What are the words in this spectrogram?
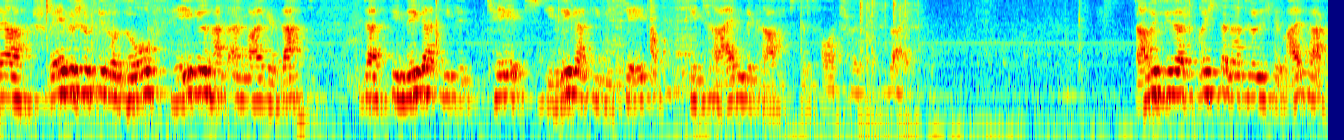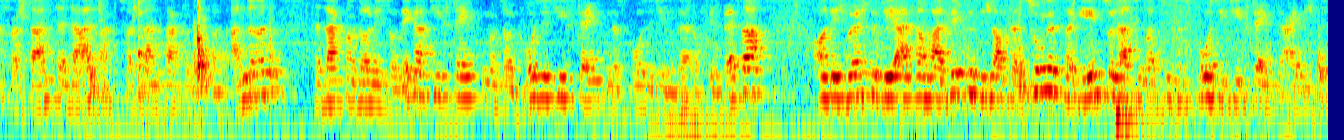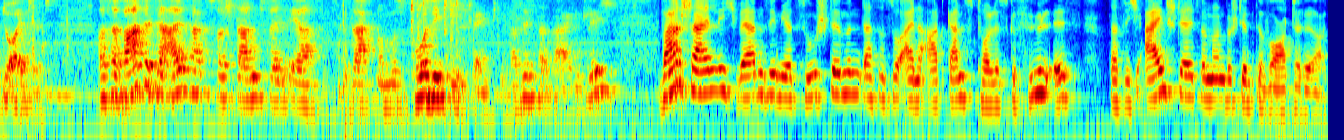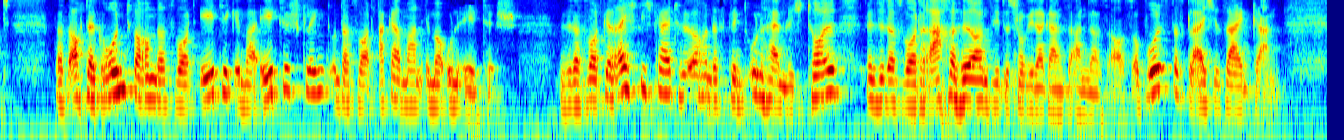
Der schwäbische Philosoph Hegel hat einmal gesagt, dass die Negativität, die Negativität die treibende Kraft des Fortschritts sei. Damit widerspricht er natürlich dem Alltagsverstand, denn der Alltagsverstand sagt uns etwas anderes. Der sagt, man soll nicht so negativ denken, man soll positiv denken, das Positive wäre doch viel besser. Und ich möchte Sie einfach mal bitten, sich auf der Zunge zergehen zu lassen, was dieses Positivdenken eigentlich bedeutet. Was erwartet der Alltagsverstand, wenn er sagt, man muss positiv denken? Was ist das eigentlich? Wahrscheinlich werden Sie mir zustimmen, dass es so eine Art ganz tolles Gefühl ist, das sich einstellt, wenn man bestimmte Worte hört. Das ist auch der Grund, warum das Wort Ethik immer ethisch klingt und das Wort Ackermann immer unethisch. Wenn Sie das Wort Gerechtigkeit hören, das klingt unheimlich toll. Wenn Sie das Wort Rache hören, sieht es schon wieder ganz anders aus, obwohl es das gleiche sein kann.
